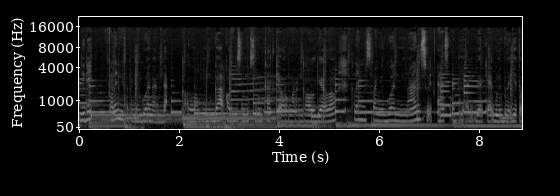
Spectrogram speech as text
Jadi kalian bisa panggil gue Nanda kalau enggak kalau bisa mau singkat kayak orang-orang gaul gitu kalian bisa panggil gue Nan Sweet S at the end biar kayak bule-bule gitu.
